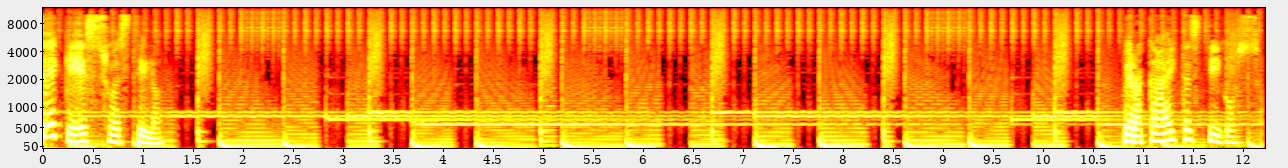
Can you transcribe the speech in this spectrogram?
Sé que es su estilo. Pero acá hay testigos.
